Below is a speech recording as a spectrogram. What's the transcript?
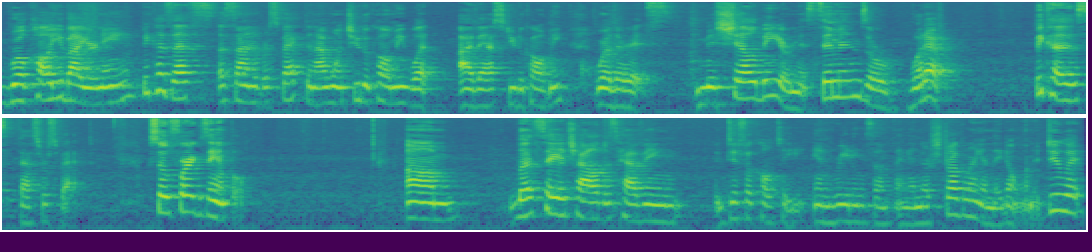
We'll call you by your name because that's a sign of respect, and I want you to call me what I've asked you to call me, whether it's Miss Shelby or Miss Simmons or whatever, because that's respect. So, for example, um, let's say a child is having difficulty in reading something and they're struggling and they don't want to do it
